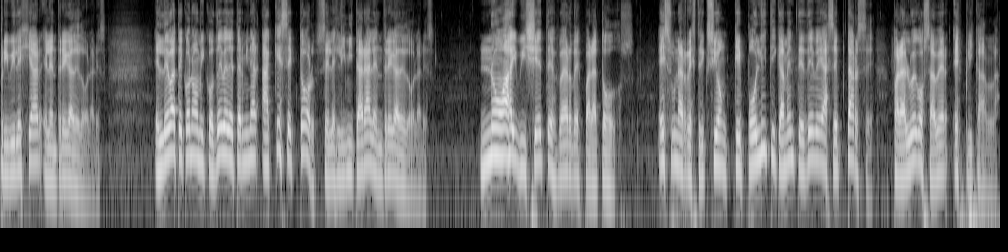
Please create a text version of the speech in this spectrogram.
privilegiar la entrega de dólares. El debate económico debe determinar a qué sector se les limitará la entrega de dólares. No hay billetes verdes para todos. Es una restricción que políticamente debe aceptarse para luego saber explicarla.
